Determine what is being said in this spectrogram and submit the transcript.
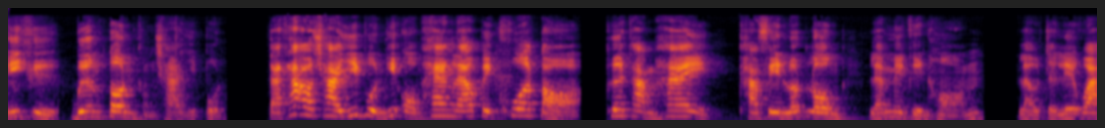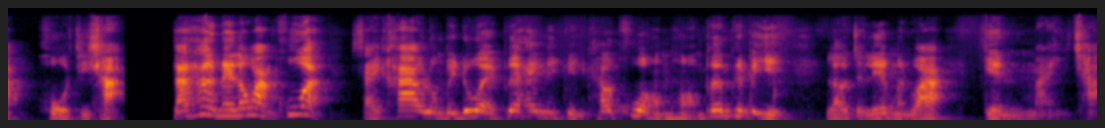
นี่คือเบื้องต้นของชาญี่ปุ่น แต่ถ้าเอาชาญี่ปุ่นที่อบแห้งแล้วไปคั่วต่อ เพื่อทำให้คาเฟอีนลดลงและมีกลิ่นหอม เราจะเรียกว่าโฮจิชะแต่ถ้าในระหว่างคั่วใส่ข้าวลงไปด้วย เพื่อให้มีกลิ่นข้าวคั่วหอมๆเพิ่มขึ้นไปอีก เราจะเรียกมันว่าเกนไมชะ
